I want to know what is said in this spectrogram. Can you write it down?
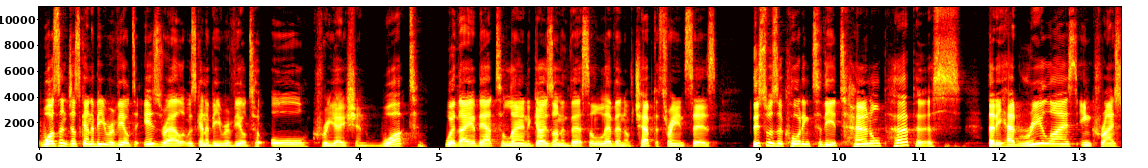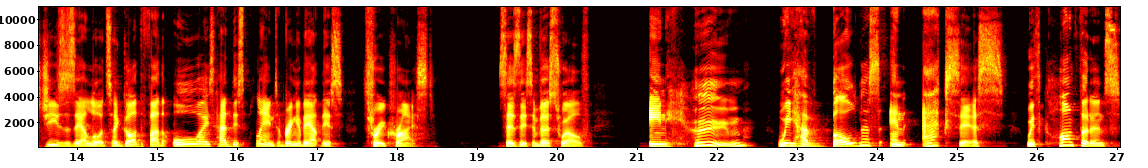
wasn't just going to be revealed to Israel, it was going to be revealed to all creation. What were they about to learn? It goes on in verse 11 of chapter 3 and says, This was according to the eternal purpose that he had realized in Christ Jesus our Lord. So God the Father always had this plan to bring about this through Christ. It says this in verse 12 In whom we have boldness and access with confidence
